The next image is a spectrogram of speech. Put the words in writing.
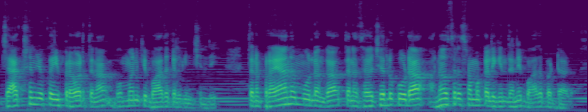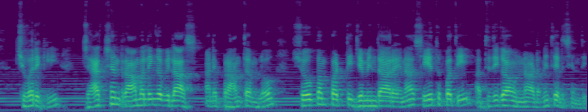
జాక్సన్ యొక్క ఈ ప్రవర్తన బొమ్మనికి బాధ కలిగించింది. తన ప్రయాణం మూలంగా తన సహచరులు కూడా అనవసర శ్రమ కలిగిందని బాధపడ్డాడు. చివరికి జాక్సన్ రామలింగ విలాస్ అనే ప్రాంతంలో శోకంపట్టి జమీందారైన సేతుపతి అతిథిగా ఉన్నాడని తెలిసింది.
